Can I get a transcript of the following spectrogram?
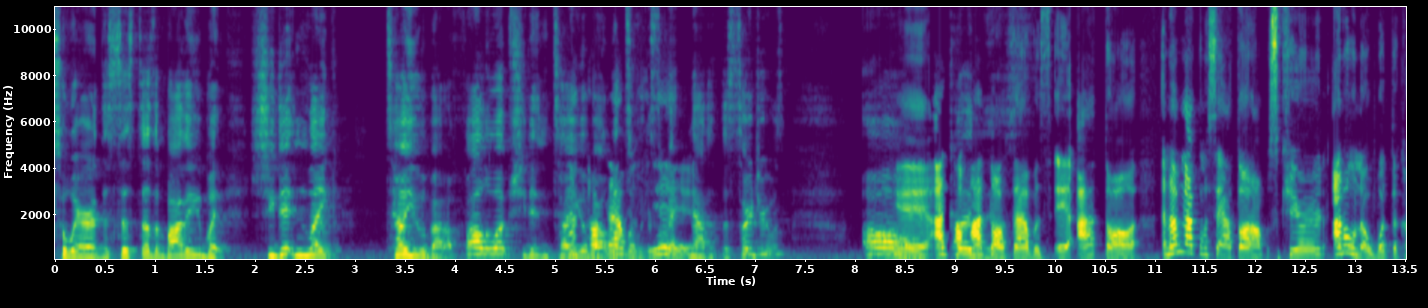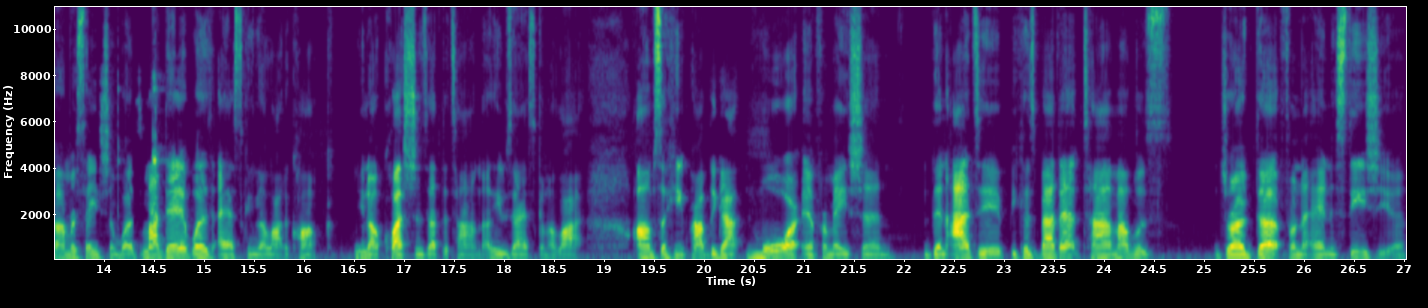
to where the cyst doesn't bother you." But she didn't like tell you about a follow up. She didn't tell I you about what to expect it. now that the surgery was. Oh, Yeah, I thought I thought that was it. I thought, and I'm not gonna say I thought I was cured. I don't know what the conversation was. My dad was asking a lot of com- you know questions at the time. Though. He was asking a lot, um, so he probably got more information than I did because by that time I was drugged up from the anesthesia,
